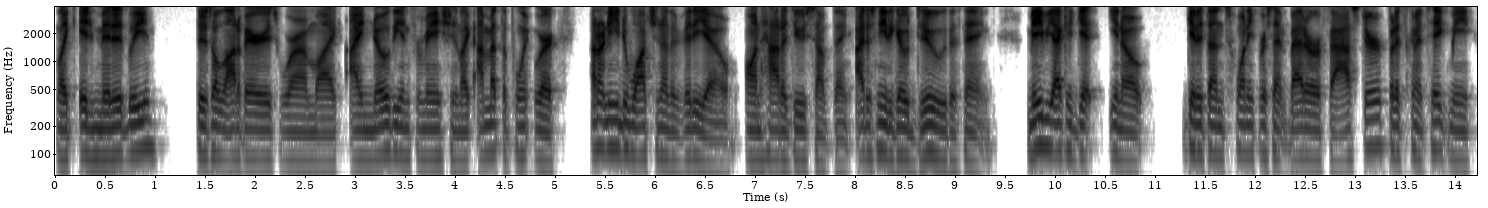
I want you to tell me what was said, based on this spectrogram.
like, admittedly, there's a lot of areas where I'm like, I know the information. Like, I'm at the point where I don't need to watch another video on how to do something. I just need to go do the thing. Maybe I could get, you know, get it done 20% better or faster, but it's going to take me,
